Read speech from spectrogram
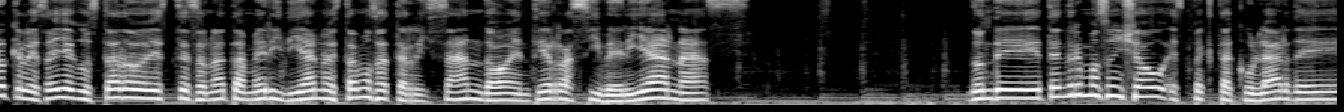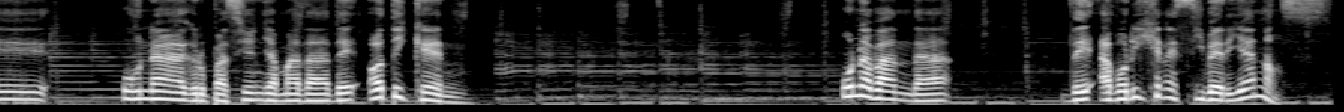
Espero que les haya gustado este sonata meridiano. Estamos aterrizando en tierras siberianas. Donde tendremos un show espectacular de una agrupación llamada The Otiken. Una banda de aborígenes siberianos.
